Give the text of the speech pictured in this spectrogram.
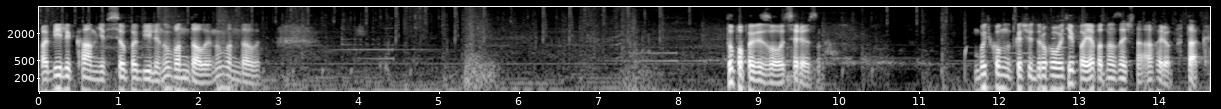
Побили камни, все побили. Ну, вандалы, ну, вандалы. Тупо повезло, вот серьезно. Будь комнатка чуть другого типа, я бы однозначно огреб. Так.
